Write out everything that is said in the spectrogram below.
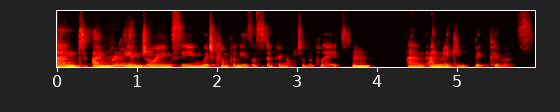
And I'm really enjoying seeing which companies are stepping up to the plate Hmm. and, and making big pivots.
